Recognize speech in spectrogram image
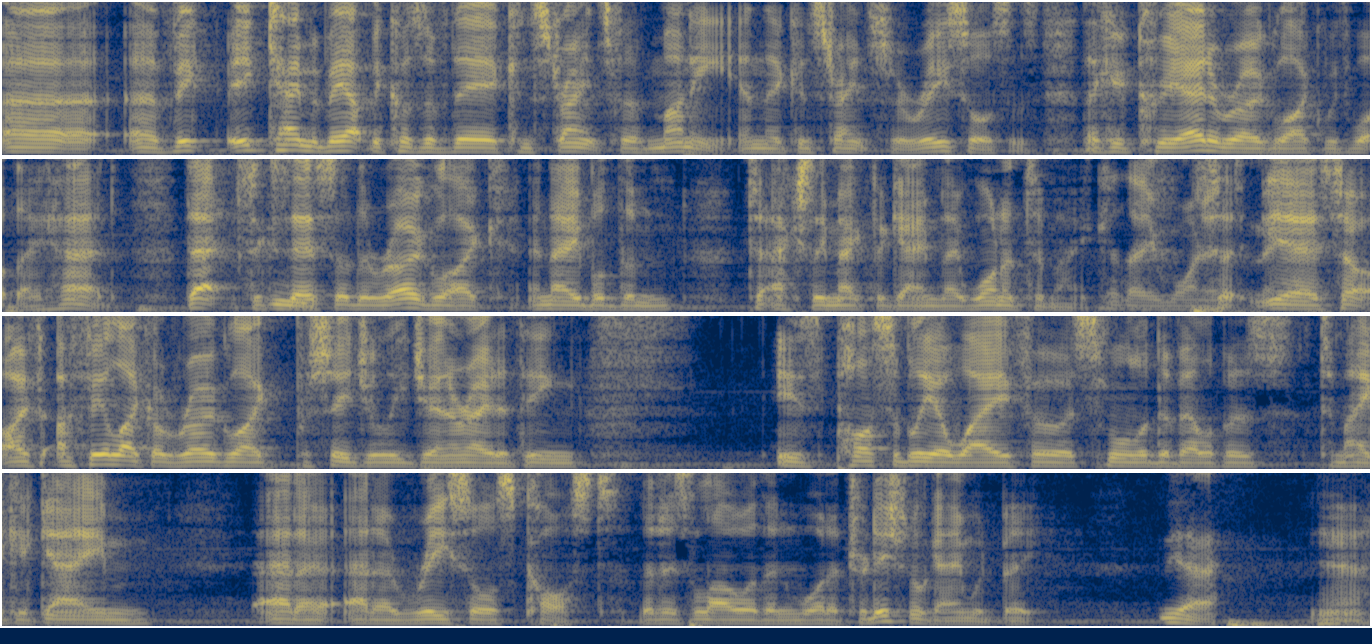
uh, a vic- it came about because of their constraints for money and their constraints for resources. They could create a roguelike with what they had. That success of the roguelike enabled them to actually make the game they wanted to make. That they wanted So, to make. yeah, so I, I feel like a roguelike procedurally generated thing is possibly a way for smaller developers to make a game at a at a resource cost that is lower than what a traditional game would be. Yeah, Yeah.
